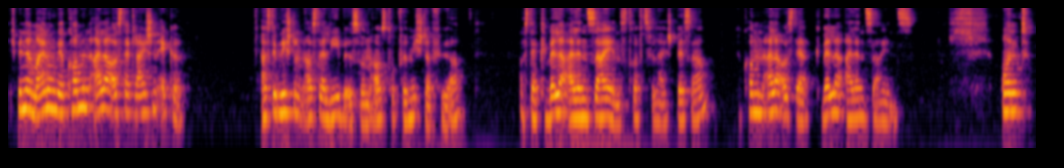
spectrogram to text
Ich bin der Meinung, wir kommen alle aus der gleichen Ecke. Aus dem Licht und aus der Liebe ist so ein Ausdruck für mich dafür aus der Quelle allen Seins trifft es vielleicht besser. Wir kommen alle aus der Quelle allen Seins. Und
